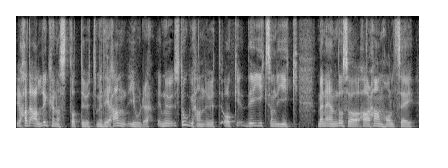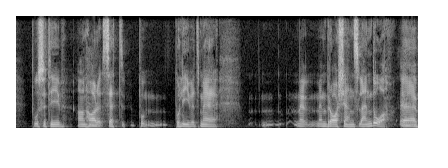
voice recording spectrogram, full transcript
Jag hade aldrig kunnat stått ut med det han gjorde. Nu stod ju han ut och det gick som det gick. Men ändå så har han hållit sig positiv. Han har sett på, på livet med, med, med en bra känsla ändå. Eh,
